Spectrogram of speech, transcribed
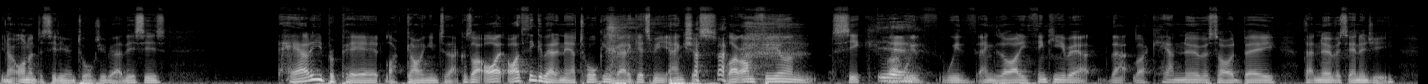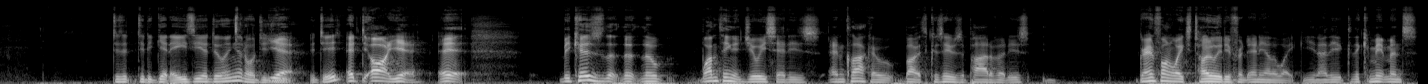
you know, honoured to sit here and talk to you about this is how do you prepare like going into that? Because I, I, I think about it now, talking about it gets me anxious. like I'm feeling sick like, with with anxiety, thinking about that, like how nervous I would be, that nervous energy. Did it did it get easier doing it, or did Yeah. you? It did. It, oh yeah, It- because the, the the one thing that Dewey said is, and Clarko both, because he was a part of it, is grand final week's totally different to any other week. You know, the the commitments,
